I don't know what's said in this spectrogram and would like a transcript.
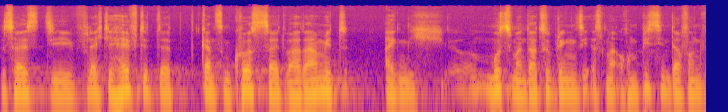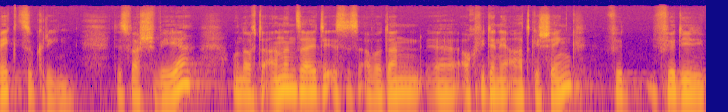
Das heißt, die, vielleicht die Hälfte der ganzen Kurszeit war damit eigentlich musste man dazu bringen, sie erstmal auch ein bisschen davon wegzukriegen. Das war schwer und auf der anderen Seite ist es aber dann äh, auch wieder eine Art Geschenk für, für die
